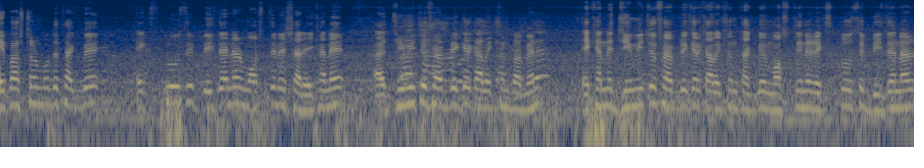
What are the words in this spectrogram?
এই পাঁচটার মধ্যে থাকবে এক্সক্লুসিভ ডিজাইনার মস্তিনের শাড়ি। এখানে জিমিচো ফ্যাব্রিকের কালেকশন পাবেন। এখানে জিমিচো ফ্যাব্রিকের কালেকশন থাকবে। মস্তিনের এক্সক্লুসিভ ডিজাইনার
